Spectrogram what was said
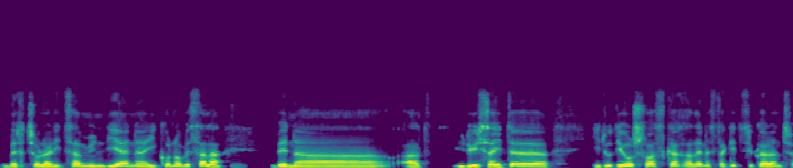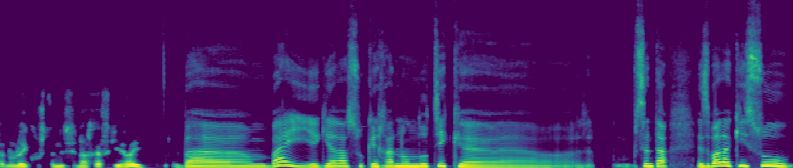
bertsolaritza mundian uh, ikono bezala, mm. bena at, idu izait, uh, irudi oso azkarra den, ez dakit zuk arantxa nula ikusten duzen argazki hoi? Ba, bai, egia da zuk erran ondotik, uh, zenta ez badakizu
